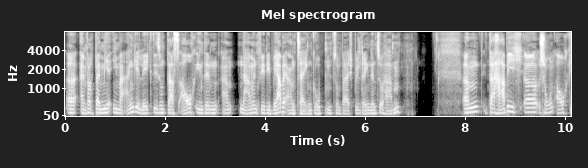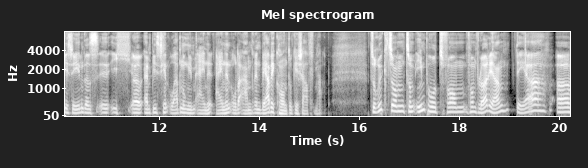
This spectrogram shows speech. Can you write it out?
äh, einfach bei mir immer angelegt ist und das auch in den Namen für die Werbeanzeigengruppen zum Beispiel drinnen zu haben. Ähm, da habe ich äh, schon auch gesehen, dass äh, ich äh, ein bisschen Ordnung im eine, einen oder anderen Werbekonto geschaffen habe. Zurück zum, zum Input vom, vom Florian, der äh,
